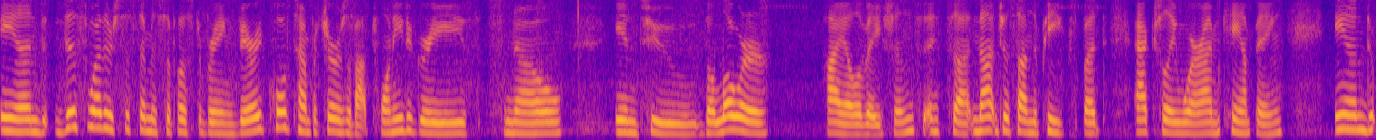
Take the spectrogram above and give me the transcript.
And this weather system is supposed to bring very cold temperatures, about 20 degrees, snow into the lower high elevations. It's uh, not just on the peaks, but actually where I'm camping. And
